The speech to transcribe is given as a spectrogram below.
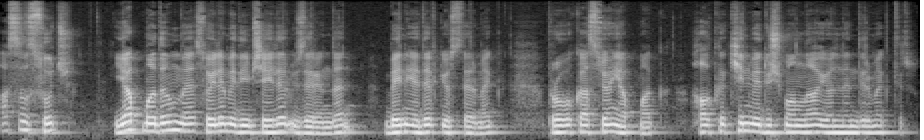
Asıl suç yapmadığım ve söylemediğim şeyler üzerinden beni hedef göstermek, provokasyon yapmak, halkı kin ve düşmanlığa yönlendirmektir.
